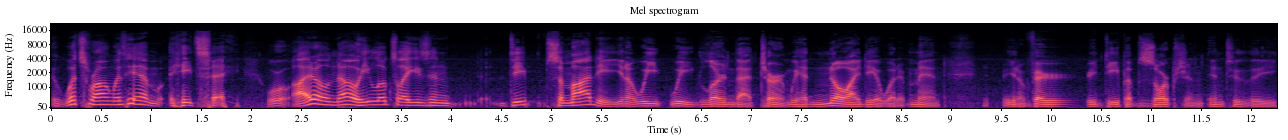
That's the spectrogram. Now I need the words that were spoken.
what's wrong with him? He'd say, "Well, I don't know. He looks like he's in deep samadhi." You know, we we learned that term. We had no idea what it meant you know, very, very deep absorption into the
